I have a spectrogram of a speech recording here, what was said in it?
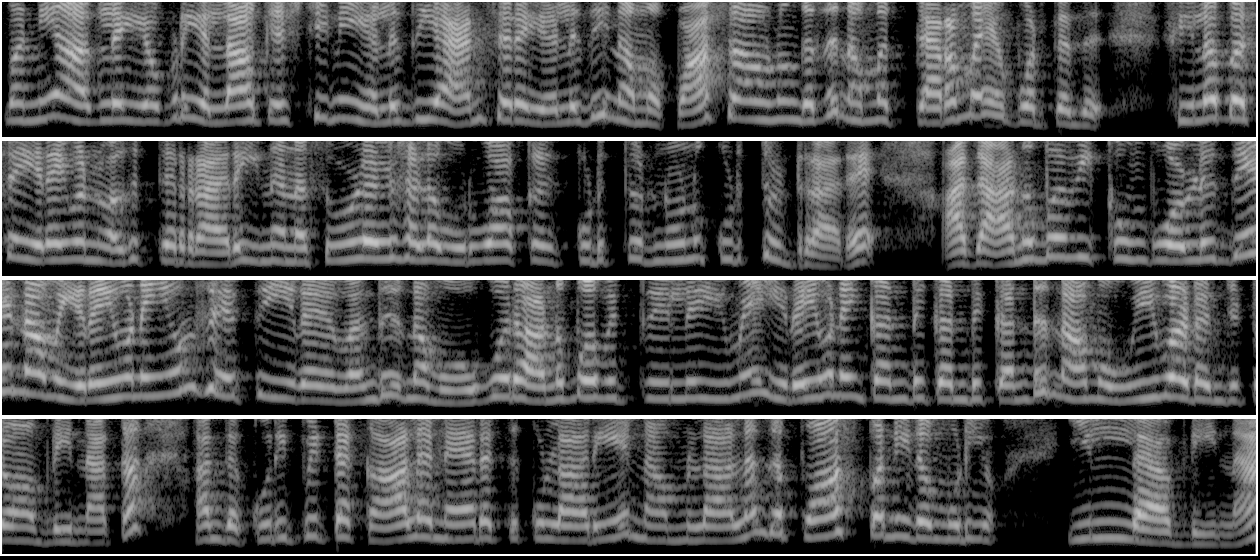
பண்ணி அதுல எப்படி எல்லா கொஸ்டினையும் எழுதி ஆன்சரை எழுதி நம்ம பாஸ் ஆகணுங்கிறது நம்ம திறமையை பொறுத்தது. சிலபஸை இறைவன் வகுத்துடுறாரு. இன்னென்ன சூழல்களை உருவாக்க கொடுத்துடணும்னு கொடுத்துடுறாரு. அதை அனுபவிக்கும் பொழுதே நாம இறைவனையும் சேர்த்து இறை வந்து நம்ம ஒவ்வொரு அனுபவத்திலையுமே இறைவனை கண்டு கண்டு கண்டு நாம உய்வடைஞ்சிட்டோம் அப்படின்னாக்கா அந்த குறிப்பிட்ட கால நேரத்துக்குள்ளாரையே நம்மளால அந்த பாஸ் பண்ணிட முடியும். இல்ல அப்படின்னா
